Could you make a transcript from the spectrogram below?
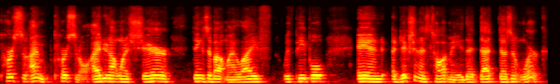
person. I'm personal. I do not want to share things about my life with people, and addiction has taught me that that doesn't work.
